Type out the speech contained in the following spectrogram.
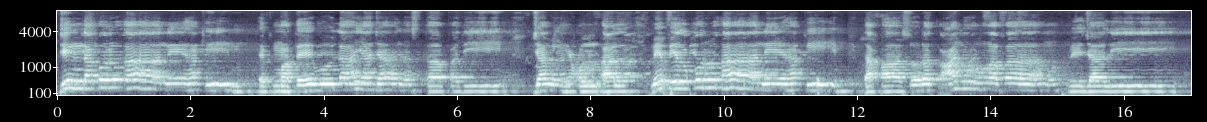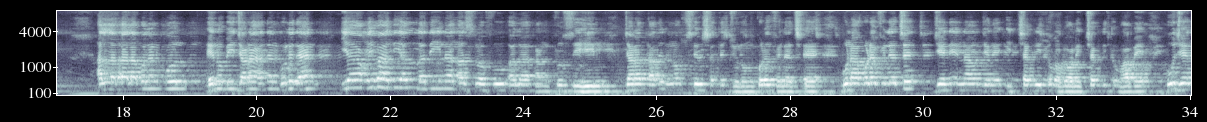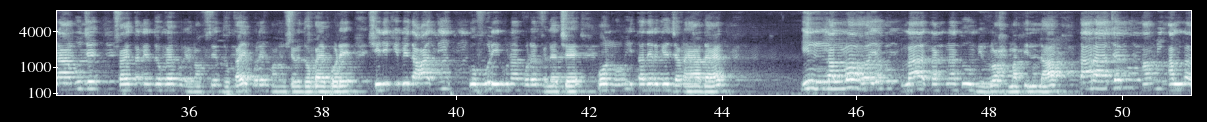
জিন্দা কুরআনে হাকিম হিকমতে বুলায়া জানস্তা কদিম জামিউল আল মিফিল কুরআনে হাকিম তাকাসুরাত আনু ওয়াফাম রিজালি আল্লাহ তাআলা বলেন কুল হে নবী জানা দেন বলে দেন ইয়া বুঝে না বুঝে শয়তানের ধোকায় পড়ে, নফসের ধোকায় পড়ে, মানুষের ধোকায় পড়ে, শিরিকি, বিদআতি, কুফরি, গুনাহ করে ফেলেছে। ও নবী তাদেরকে জানায়া দেন ইন্নাল্লাহ লা তাকনাতু মির রাহমাতিল্লাহ আমি আল্লাহ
